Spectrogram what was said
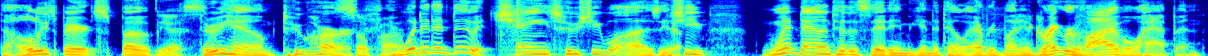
The Holy Spirit spoke Yes. through him to her. So and what did it do? It changed who she was, and she went down into the city and began to tell everybody. A great revival happened.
